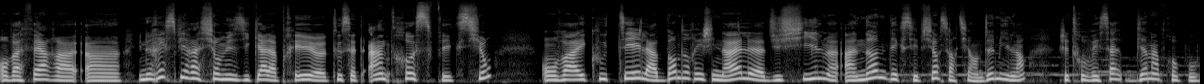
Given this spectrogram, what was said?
On va faire une respiration musicale après toute cette introspection. On va écouter la bande originale du film Un homme d'exception sorti en 2001. J'ai trouvé ça bien à propos.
